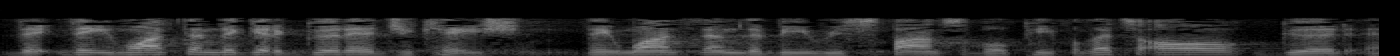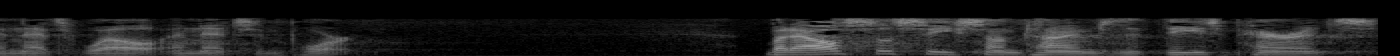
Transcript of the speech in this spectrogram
They, they want them to get a good education. They want them to be responsible people. That's all good and that's well and that's important. But I also see sometimes that these parents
